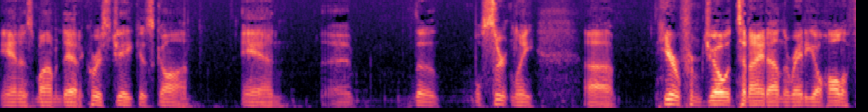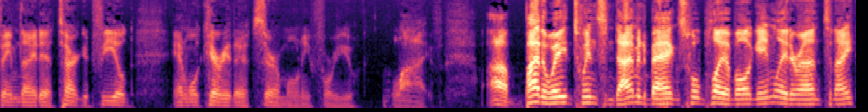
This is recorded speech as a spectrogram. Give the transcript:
and his mom and dad. Of course, Jake is gone, and uh, the we'll certainly uh, hear from Joe tonight on the Radio Hall of Fame night at Target Field, and we'll carry that ceremony for you live. Uh, by the way, Twins and Diamondbacks will play a ball game later on tonight.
